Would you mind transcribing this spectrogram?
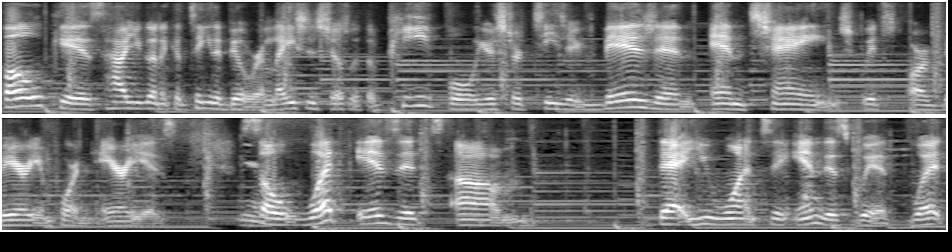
focus, how you're going to continue to build relationships with the people, your strategic vision, and change, which are very important areas. Yeah. So, what is it um, that you want to end this with? What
